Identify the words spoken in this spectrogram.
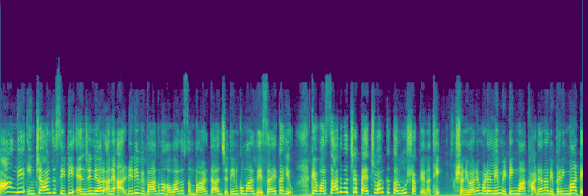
આ અંગે ઇન્ચાર્જ સિટી એન્જિનિયર અને આરડીડી વિભાગનો હવાલો સંભાળતા જતીનકુમાર દેસાઈએ કહ્યું કે વરસાદ વચ્ચે પેચવર્ક કરવું શક્ય નથી. શનિવારે મળેલી મીટિંગમાં ખાડાના રિપેરિંગ માટે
